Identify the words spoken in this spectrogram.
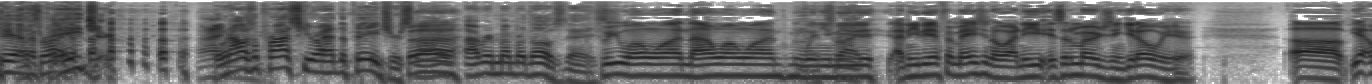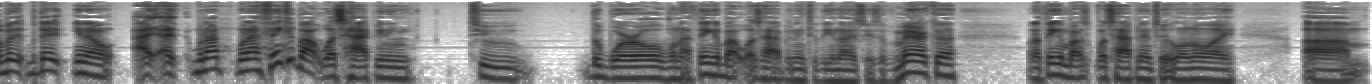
You had a right. pager. when I was a prosecutor, I had the pager, so Uh, I, I remember those days. 311 911 when you need right. it. I need the information or I need it's an emergency. Get over here. Uh, yeah, but, but they, you know, I, I when I when I think about what's happening to the world, when I think about what's happening to the United States of America, when I think about what's happening to Illinois, um,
